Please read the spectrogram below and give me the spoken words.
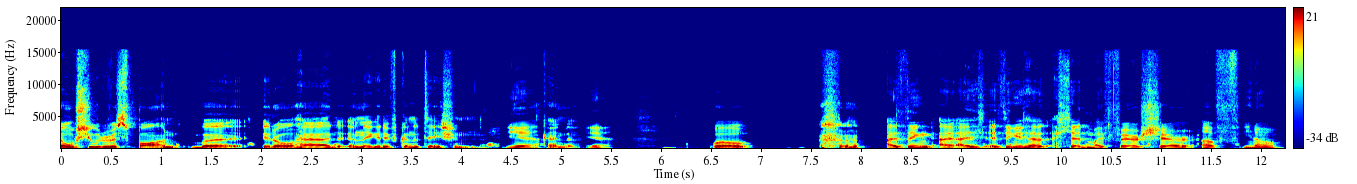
no, she would respond, but it all had a negative connotation, Yeah, kind of. yeah. Well, I think I, I, I think I had had my fair share of you know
